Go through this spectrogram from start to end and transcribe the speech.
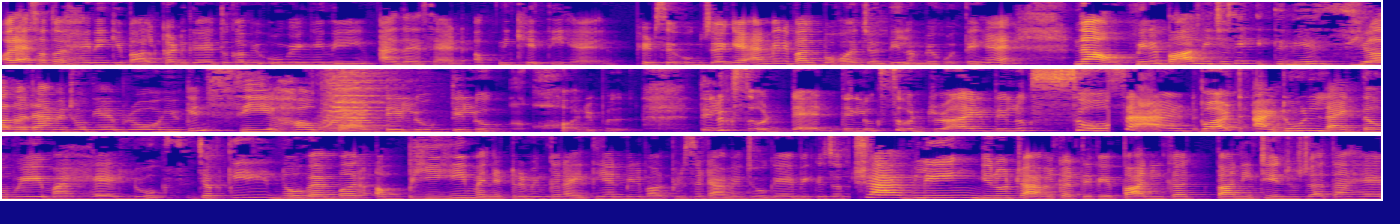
और ऐसा तो है नहीं कि बाल कट गए तो कभी उगेंगे नहीं। एज आई सैड अपनी खेती है, फिर से उग जाएँगे। एंड मेरे बाल बहुत जल्दी लंबे होते हैं। नाउ मेरे बाल नीचे से इतने ज़्यादा डैमेज हो गए हैं bro you can see how bad they look they look horrible they look so dead. They look so dry. They look so sad. But i don't like the way my hair looks. जबकि नवंबर अभी ही मैंने ट्रिमिंग कराई थी एंड मेरे बाल फिर से डैमेज हो गए because of travelling you know travel करते हुए पानी का, पानी चेंज हो जाता है,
